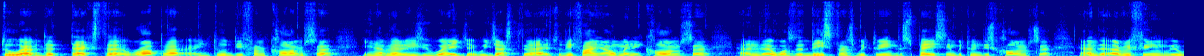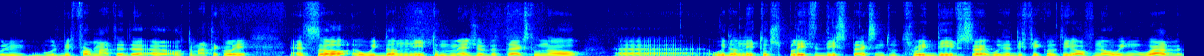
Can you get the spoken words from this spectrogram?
to have the text uh, wrap into different columns in a very easy way. We just uh, have to define how many columns uh, and uh, what's the distance between the spacing between these columns and everything will be, will be formatted automatically. And so we don't need to measure the text to know uh, we don't need to split this text into three divs uh, with the difficulty of knowing where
